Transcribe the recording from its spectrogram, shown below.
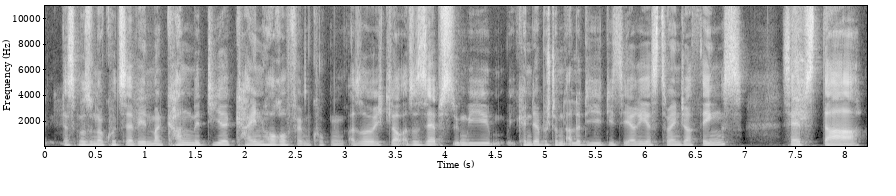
Das muss ich noch kurz erwähnen. Man kann mit dir keinen Horrorfilm gucken. Also ich glaube, also selbst irgendwie, ihr kennt ja bestimmt alle die, die Serie Stranger Things. Selbst da.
